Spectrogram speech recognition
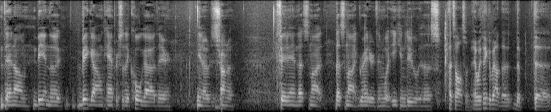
than um, being the big guy on campus or the cool guy there. You know, just trying to fit in. That's not that's not greater than what He can do with us. That's awesome. And we think about the the the,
